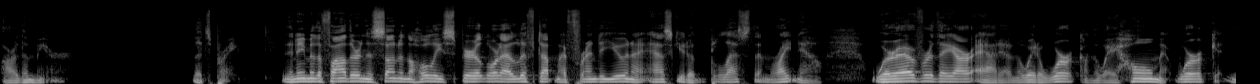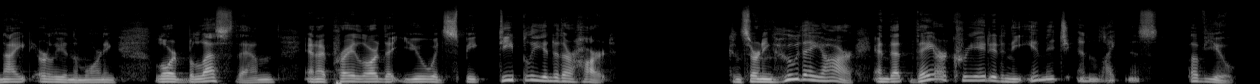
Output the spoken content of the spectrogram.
are the mirror. Let's pray. In the name of the Father, and the Son, and the Holy Spirit, Lord, I lift up my friend to you and I ask you to bless them right now, wherever they are at, on the way to work, on the way home, at work, at night, early in the morning. Lord, bless them. And I pray, Lord, that you would speak deeply into their heart concerning who they are and that they are created in the image and likeness of you.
